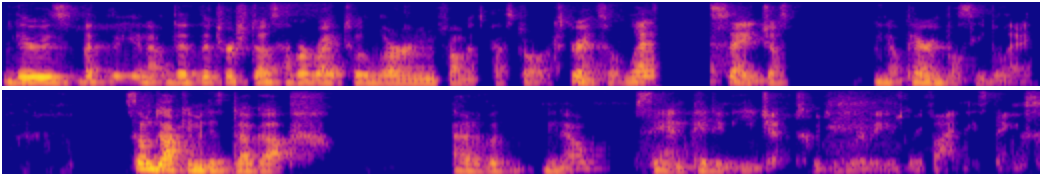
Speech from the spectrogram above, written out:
there's, but you know, the, the church does have a right to learn from its pastoral experience. So let's say just, you know, per impossibile, some document is dug up out of a, you know, sand pit in Egypt, which is where they usually find these things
